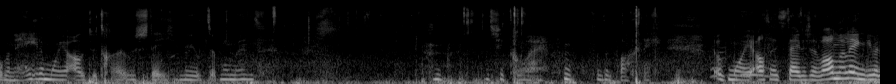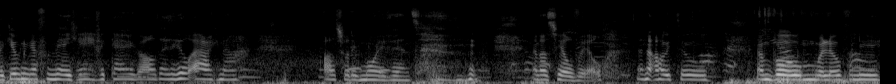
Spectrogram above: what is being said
kom een hele mooie auto trouwens tegen nu op dit moment. Een Citroën. Vond het prachtig. Ook mooi, altijd tijdens een wandeling. Die wil ik je ook nog even meegeven. Kijken altijd heel erg naar alles wat ik mooi vind. En dat is heel veel. Een auto, een boom. We lopen nu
